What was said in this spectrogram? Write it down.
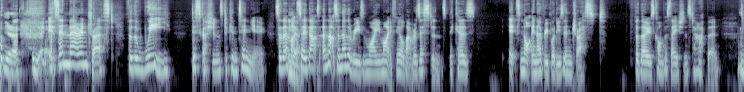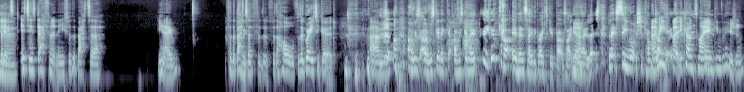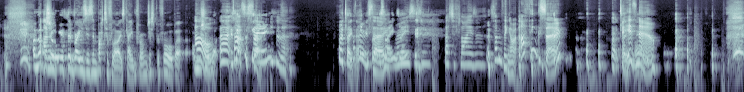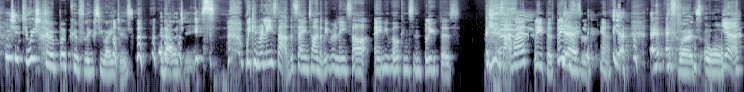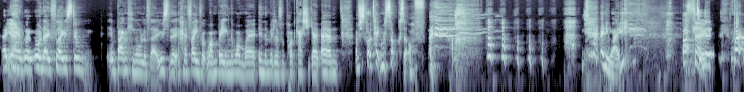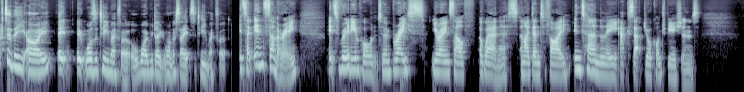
yeah, yeah. It's in their interest for the we discussions to continue. So then like yeah. so that's and that's another reason why you might feel that resistance because it's not in everybody's interest for those conversations to happen but yeah. it's it is definitely for the better you know for the better for the for the whole for the greater good um, i was i was gonna i was gonna cut in and say the greater good but i was like no yeah. no let's let's see what she comes let up me, with let me come to my own conclusion i'm not um, sure if the roses and butterflies came from just before but i'm oh, sure that, uh, is that the saying isn't it I don't know. I is so. that saying? Roses and butterflies and something. I think so. it is now we should we should do a book of Lucy Wager's analogies. We can release that at the same time that we release our Amy Wilkinson bloopers. Yeah. Is that a word? Bloopers. Bloopers. Yeah. Yeah. yeah. F words or yeah. Uh, yeah. yeah. Well, well, no, Flo's still banking all of those. That her favourite one being the one where in the middle of a podcast you go, um, "I've just got to take my socks off." anyway, back so, to the back to the I. It it was a team effort, or why we don't want to say it's a team effort. So, in summary, it's really important to embrace your own self awareness and identify internally, accept your contributions,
